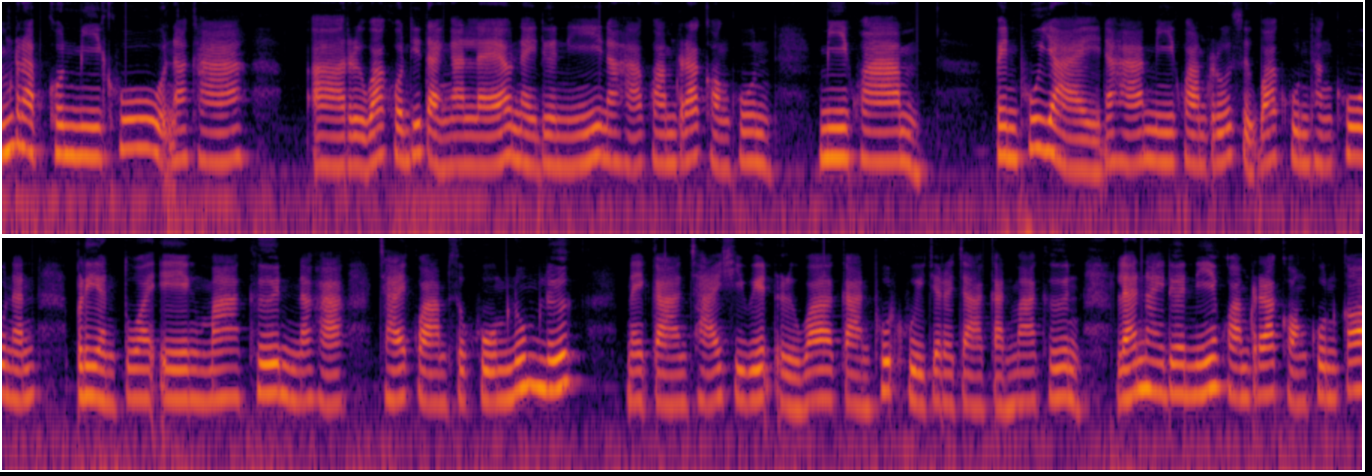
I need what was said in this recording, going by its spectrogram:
ำหรับคนมีคู่นะคะหรือว่าคนที่แต่งงานแล้วในเดือนนี้นะคะ ความรักของคุณมีความเป็นผู้ใหญ่นะคะ มีความรู้สึกว่าคุณทั้งคู่นั้น เปลี่ยนตัวเองมากขึ้นนะคะ ใช้ความสุขุมนุ่มลึก ในการใช้ชีวิตหรือว่าการพูดคุยเจรจากันมากขึ้น และในเดือนนี้ความรักของคุณก็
